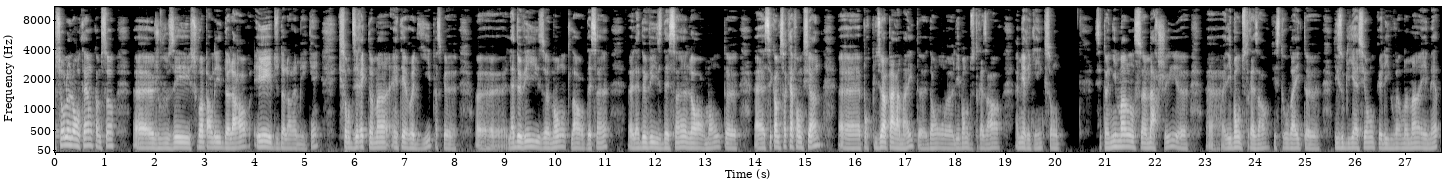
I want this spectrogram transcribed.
sur le long terme, comme ça, je vous ai souvent parlé de l'or et du dollar américain, qui sont directement interreliés parce que la devise monte, l'or descend la devise descend, l'or monte. c'est comme ça que ça fonctionne pour plusieurs paramètres, dont les bons du trésor américain qui sont c'est un immense marché, euh, euh, les bons du trésor, qui se trouve à être euh, les obligations que les gouvernements émettent,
